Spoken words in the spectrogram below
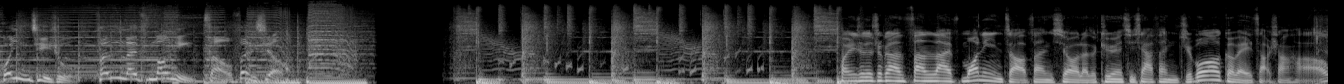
欢迎进入 Fun Life Morning 早饭秀。欢迎收听收看《Fun Life Morning 早饭秀》，来自 Q 院旗下饭直播，各位早上好。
